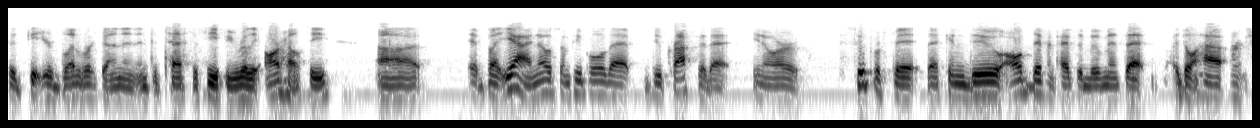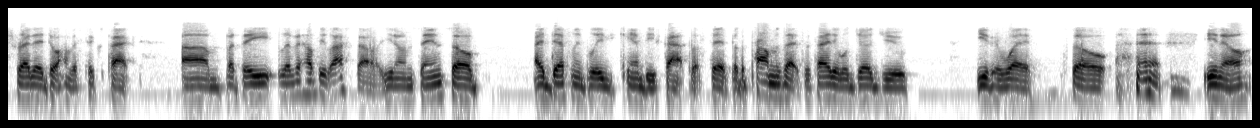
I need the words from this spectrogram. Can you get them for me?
to get your blood work done and, and to test to see if you really are healthy. Uh, but yeah, I know some people that do CrossFit that you know, are super fit that can do all different types of movements that don't have aren't shredded, don't have a six pack, um, but they live a healthy lifestyle. You know what I'm saying? So I definitely believe you can be fat but fit. But the problem is that society will judge you either way. So you know,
